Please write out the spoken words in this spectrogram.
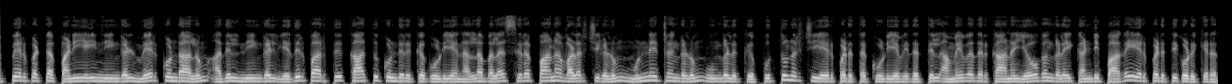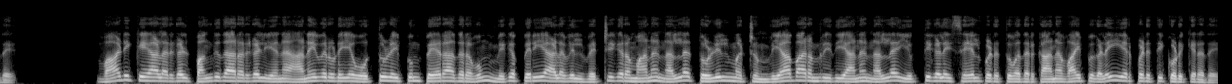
எப்பேற்பட்ட பணியை நீங்கள் மேற்கொண்டாலும் அதில் நீங்கள் எதிர்பார்த்து காத்து கொண்டிருக்கக்கூடிய நல்லபல சிறப்பான வளர்ச்சிகளும் முன்னேற்றங்களும் உங்களுக்கு புத்துணர்ச்சி ஏற்படுத்தக்கூடிய விதத்தில் அமைவதற்கான யோகங்களை கண்டிப்பாக ஏற்படுத்தி கொடுக்கிறது. வாடிக்கையாளர்கள் பங்குதாரர்கள் என அனைவருடைய ஒத்துழைப்பும் பேராதரவும் மிகப்பெரிய அளவில் வெற்றிகரமான நல்ல தொழில் மற்றும் வியாபாரம் ரீதியான நல்ல யுக்திகளை செயல்படுத்துவதற்கான வாய்ப்புகளை ஏற்படுத்தி கொடுக்கிறது.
